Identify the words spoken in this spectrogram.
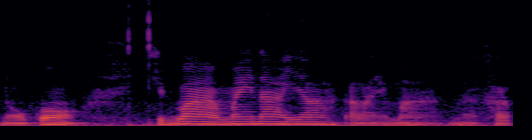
เนาะก็ คิดว่าไม่น่ายากอะไรมากนะครับ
